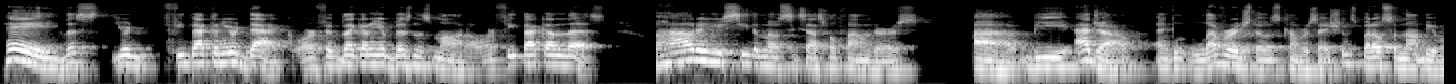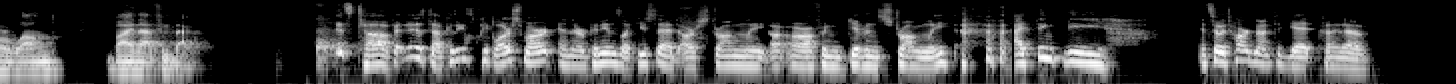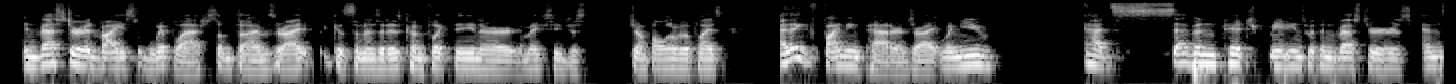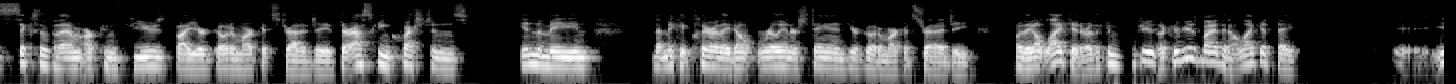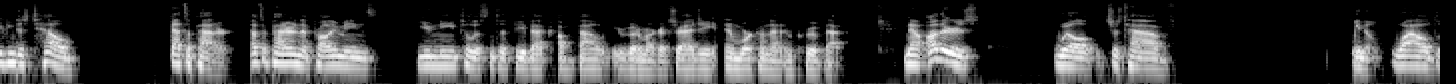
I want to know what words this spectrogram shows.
hey, this your feedback on your deck or feedback on your business model or feedback on this, how do you see the most successful founders uh, be agile and leverage those conversations, but also not be overwhelmed by that feedback? It's tough. It is tough because these people are smart and their opinions, like you said, are strongly are, are often given strongly. I think the and so it's hard not to get kind of investor advice whiplash sometimes, right? Because sometimes it is conflicting or makes you just jump all over the place. I think finding patterns, right? When you've had seven pitch meetings with investors, and six of them are confused by your go to market strategy. They're asking questions in the meeting that make it clear they don't really understand your go to market strategy, or they don't like it, or they're confused. They're confused by it. They don't like it. They, you can just tell that's a pattern. That's a pattern that probably means you need to listen to the feedback about your go to market strategy and work on that, improve that. Now, others will just have you know, wild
